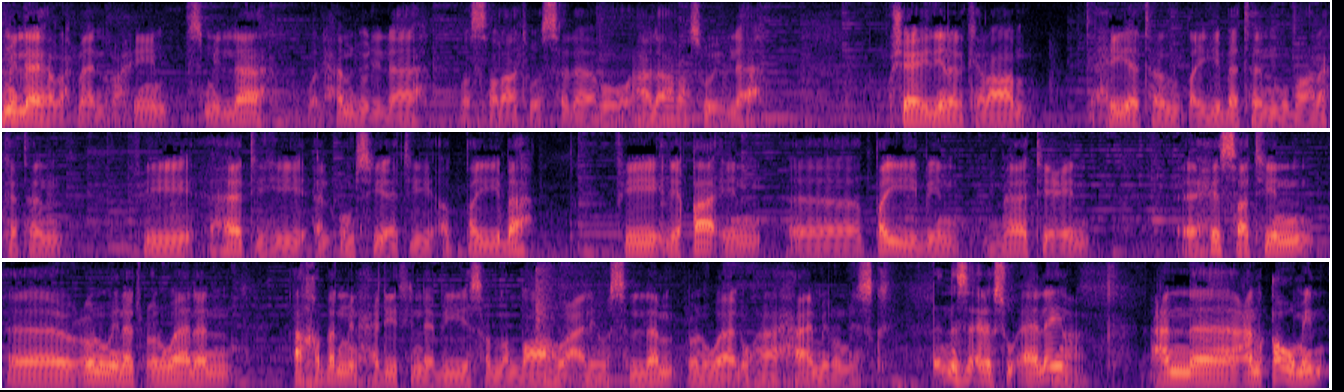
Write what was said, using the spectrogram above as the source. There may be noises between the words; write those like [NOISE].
بسم الله الرحمن الرحيم. بسم الله والحمد لله والصلاة والسلام على رسول الله. مشاهدينا الكرام تحية طيبة مباركة في هاته الأمسية الطيبة في لقاء آه، طيب ماتع آه، حصة آه، عنونت عنوانا أخذا من حديث النبي صلى الله عليه وسلم عنوانها حامل مسك. نسألك سؤالين. نعم. عن عن قوم نعم.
